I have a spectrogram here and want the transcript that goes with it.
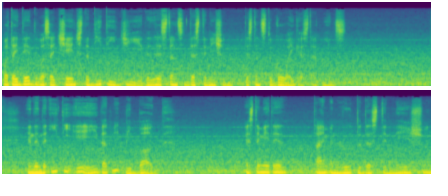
What I did was I changed the DTG, the distance to destination, distance to go I guess that means. And then the ETA, that might be bugged. Estimated time and route to destination.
